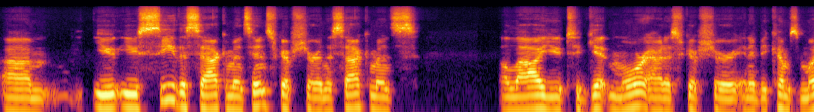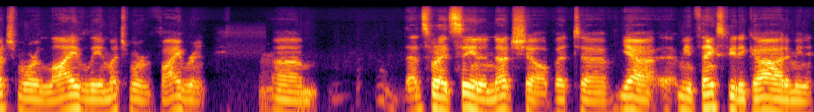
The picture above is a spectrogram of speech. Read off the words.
um, you you see the sacraments in Scripture, and the sacraments allow you to get more out of Scripture, and it becomes much more lively and much more vibrant. Mm-hmm. Um, that's what I'd say in a nutshell. But uh, yeah, I mean, thanks be to God. I mean,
